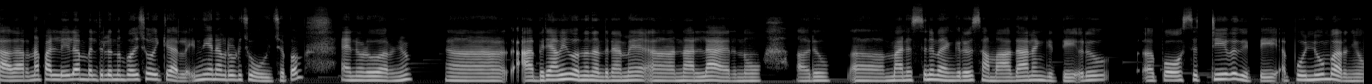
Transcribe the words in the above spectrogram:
സാധാരണ പള്ളിയിൽ അമ്പലത്തിലൊന്നും പോയി ചോദിക്കാറില്ല. ഇന്ന് ഞാൻ അവരോട് ചോദിച്ചപ്പം എന്നോട് പറഞ്ഞു അഭിരാമി പറഞ്ഞു നന്ദനാമേ നല്ലായിരുന്നു. ഒരു മനസ്സിന് ഭയങ്കര ഒരു സമാധാനം കിട്ടി. ഒരു പോസിറ്റീവ് കിട്ടി. പൊന്നും പറഞ്ഞു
